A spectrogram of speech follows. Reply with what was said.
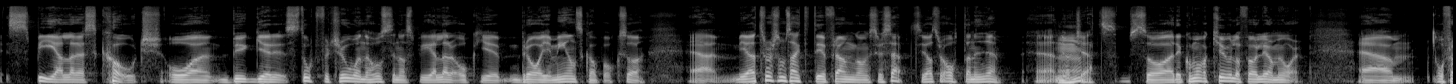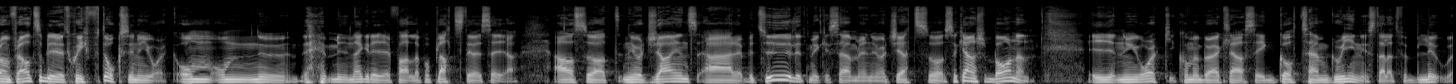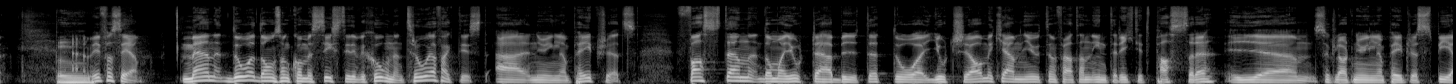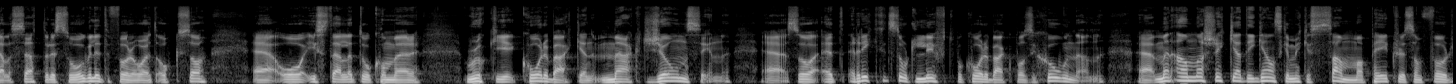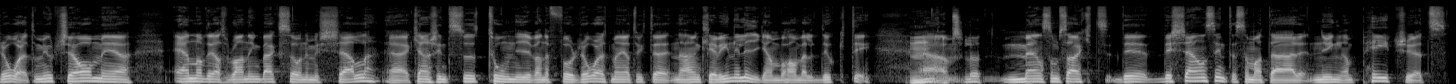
spelares coach och bygger stort förtroende hos sina spelare och bra gemenskap också. Eh, jag tror som sagt att det är framgångsrecept. Jag tror 8-9 eh, New York Jets. Så det kommer att vara kul att följa dem i år. Um, och framförallt så blir det ett skifte också i New York, om, om nu mina grejer faller på plats det vill säga. Alltså att New York Giants är betydligt mycket sämre än New York Jets, så, så kanske barnen i New York kommer börja klä sig i Gotham Green istället för Blue. Uh, vi får se. Men då de som kommer sist i divisionen tror jag faktiskt är New England Patriots. Fastän de har gjort det här bytet, då gjort sig av med Cam Newton för att han inte riktigt passade i eh, såklart New England Patriots spelsätt och det såg vi lite förra året också. Eh, och istället då kommer rookie-quarterbacken Mac Jones in. Eh, så ett riktigt stort lyft på quarterback-positionen. Men annars tycker jag att det är ganska mycket samma Patriots som förra året. De har gjort sig av med en av deras running backs, Sony Michel, eh, kanske inte så tongivande förra året, men jag tyckte när han klev in i ligan var han väldigt duktig. Mm, eh, absolut. Men som sagt, det, det känns inte som att det är New England Patriots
